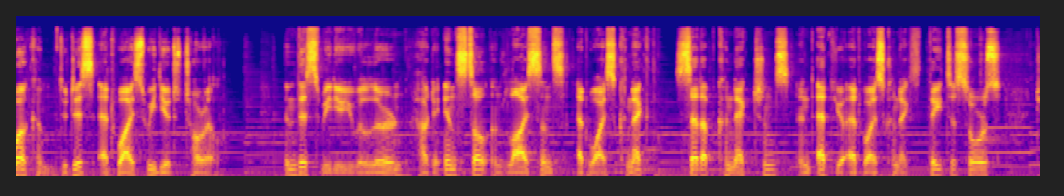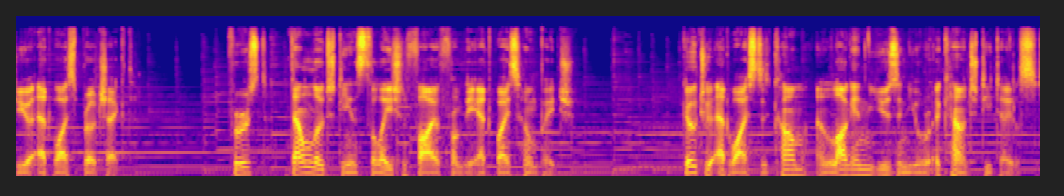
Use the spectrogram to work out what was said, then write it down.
Welcome to this atvise video tutorial. In this video you will learn how to install and license atvise Connect, set up connections and add your atvise Connect data source to your atvise project. First, download the installation file from the atvise homepage. Go to atvise.com and log in using your account details.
